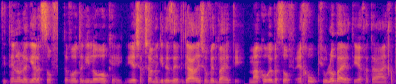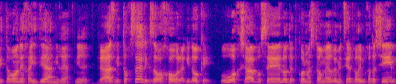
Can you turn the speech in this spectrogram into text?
תיתן לו להגיע לסוף. תבוא תגיד לו אוקיי, יש עכשיו נגיד איזה אתגר, יש עובד בעייתי. מה קורה בסוף? איך הוא, כשהוא לא בעייתי, איך אתה, איך הפתרון, איך האידאה נראית. ואז מתוך זה לגזור אחורה, להגיד אוקיי, הוא עכשיו עושה, לא יודעת, כל מה שאתה אומר ומציע דברים חדשים,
